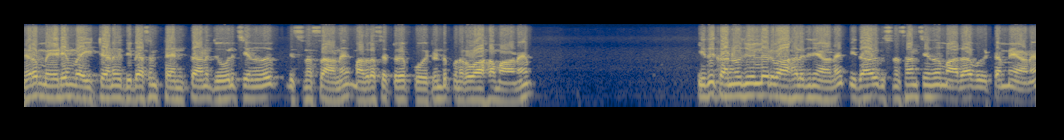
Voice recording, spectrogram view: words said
നിറം മീഡിയം വൈറ്റ് ആണ് വിദ്യാഭ്യാസം ടെൻത്ത് ആണ് ജോലി ചെയ്യുന്നത് ബിസിനസ് ആണ് മദ്രാസ് സെക്ടറിൽ പോയിട്ടുണ്ട് പുനർവാഹമാണ് ഇത് കണ്ണൂർ ജില്ലയിലെ ഒരു വാഹനത്തിനാണ് പിതാവ് ബിസിനസ്സാണ് ചെയ്യുന്നത് മാതാവ് വീട്ടമ്മയാണ്.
